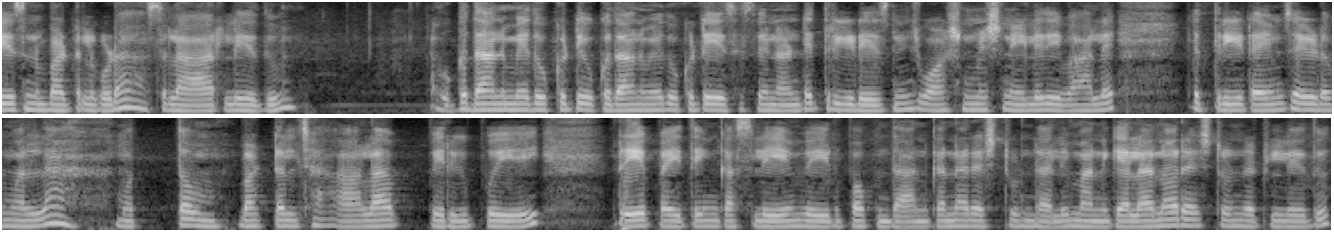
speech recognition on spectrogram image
చేసిన బట్టలు కూడా అసలు ఆరలేదు. ఒకదాని మీద ఒకటి ఒకదాని మీద ఒకటి వేసేసాను అంటే త్రీ డేస్ నుంచి వాషింగ్ మిషన్ వేయలేదు ఇవాళే. ఇక త్రీ టైమ్స్ వేయడం వల్ల మొత్తం బట్టలు చాలా పెరిగిపోయాయి. రేపైతే ఇంక అసలు ఏం వేయను పాపం. దానికన్నా రెస్ట్ ఉండాలి. మనకి ఎలానో రెస్ట్ ఉండట్లేదు.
